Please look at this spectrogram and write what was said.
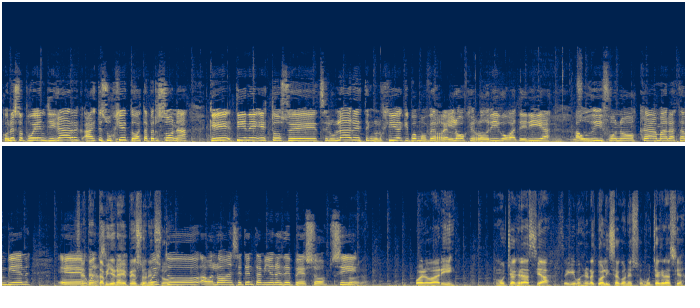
Con eso pueden llegar a este sujeto, a esta persona que tiene estos eh, celulares, tecnología, que podemos ver relojes, Rodrigo, batería, mm, audífonos, cámaras también. 70 eh, millones de pesos por supuesto, en en 70 millones de pesos, sí. Bueno, Dari, Muchas gracias. Seguimos en actualiza con eso. Muchas gracias.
